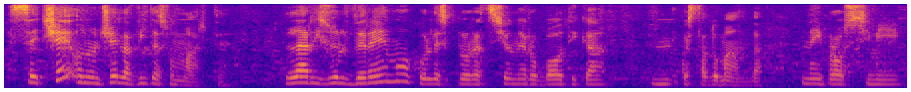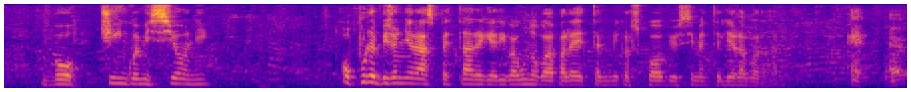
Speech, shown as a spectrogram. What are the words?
se c'è o non c'è la vita su Marte, la risolveremo con l'esplorazione robotica? Questa domanda nei prossimi boh, 5 missioni? Oppure bisognerà aspettare che arriva uno con la paletta e il microscopio e si mette lì a lavorare? Eh, eh,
